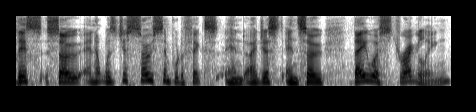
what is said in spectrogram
this so and it was just so simple to fix and i just and so they were struggling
